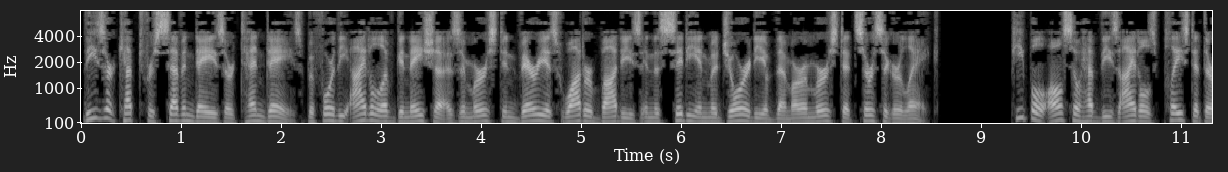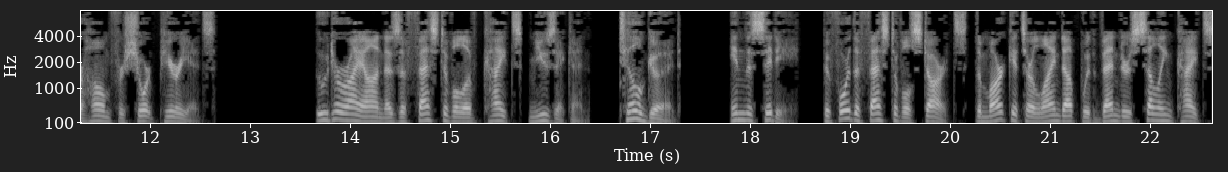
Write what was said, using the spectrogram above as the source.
These are kept for seven days or ten days before the idol of Ganesha is immersed in various water bodies in the city and majority of them are immersed at Sursagar Lake. People also have these idols placed at their home for short periods. Uttarayan is a festival of kites, music and tilgud in the city. Before the festival starts, the markets are lined up with vendors selling kites,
